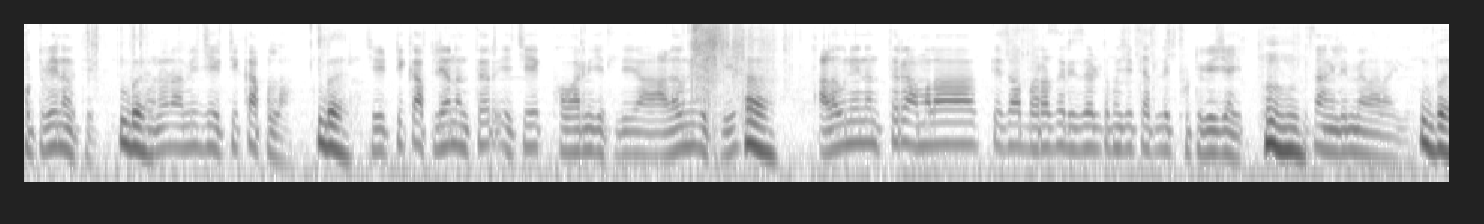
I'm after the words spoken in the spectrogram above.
फुटवे नव्हते. बर. म्हणून आम्ही जेटी कापला. बर. जेटी कापल्यानंतर याची एक फवारणी घेतली आळवणी घेतली. हां. आळवणीनंतर आम्हाला त्याचा बराच रिझल्ट म्हणजे त्यातले फुटवे जे आहेत ते चांगले मिळायला लागले. बर.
